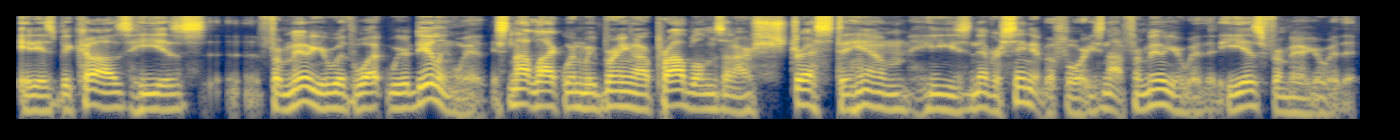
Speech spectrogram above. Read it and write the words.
it is because he is familiar with what we're dealing with. It's not like when we bring our problems and our stress to him, he's never seen it before. He's not familiar with it. He is familiar with it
